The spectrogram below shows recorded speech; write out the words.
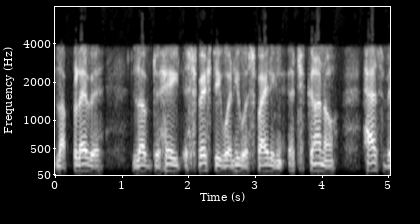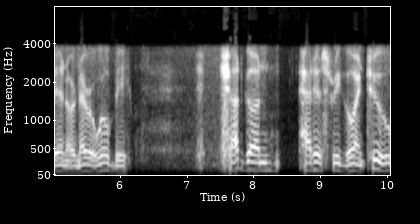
La Plebe loved to hate, especially when he was fighting a Chicano, has been or never will be. Shotgun had his streak going too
